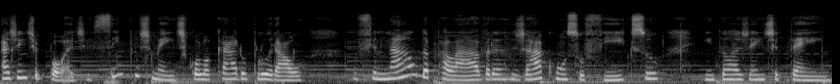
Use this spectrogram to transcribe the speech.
a gente pode simplesmente colocar o plural no final da palavra, já com o sufixo. Então, a gente tem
